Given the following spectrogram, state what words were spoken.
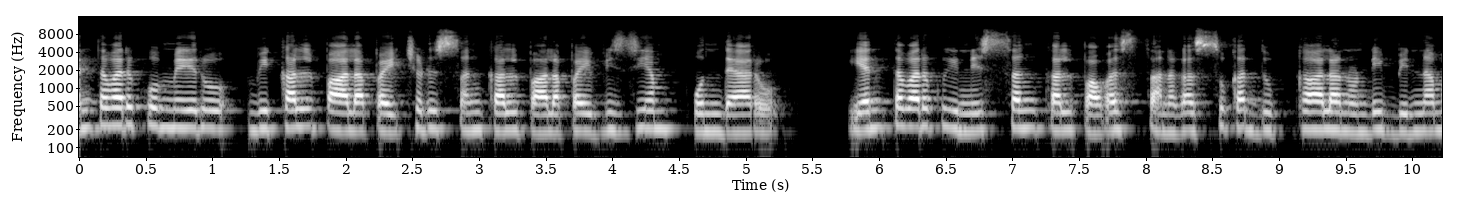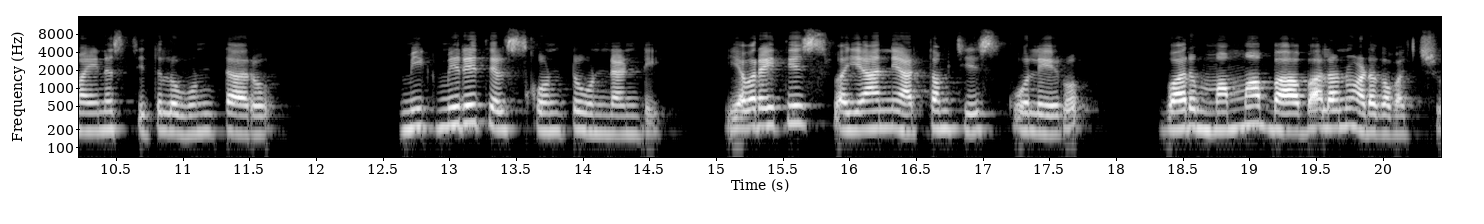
ఎంతవరకు మీరు వికల్పాలపై చెడు సంకల్పాలపై విజయం పొందారో ఎంతవరకు ఈ నిస్సంకల్ప అవస్థ అనగా సుఖ దుఃఖాల నుండి భిన్నమైన స్థితిలో ఉంటారో మీకు మీరే తెలుసుకుంటూ ఉండండి. ఎవరైతే స్వయాన్ని అర్థం చేసుకోలేరో వారు మమ్మ బాబాలను అడగవచ్చు.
